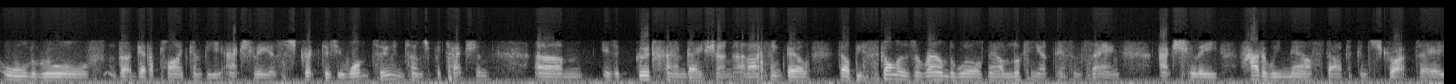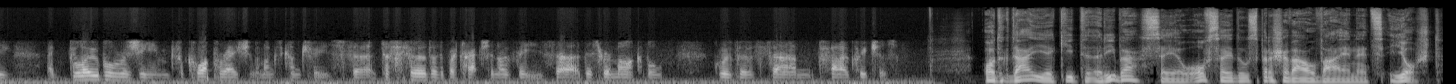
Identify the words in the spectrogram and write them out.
all the rules that get applied can be actually as strict as you want to in terms of protection, um, is a good foundation. And I think there'll there'll be scholars around the world now looking at this and saying, actually, how do we now start to construct a a global regime for cooperation amongst countries for, to further the protection of these uh, this remarkable group of um, fellow creatures. Odkdaj je kit riba, se je v offsajdu spraševal vajenec Jošt.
